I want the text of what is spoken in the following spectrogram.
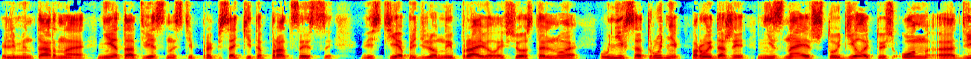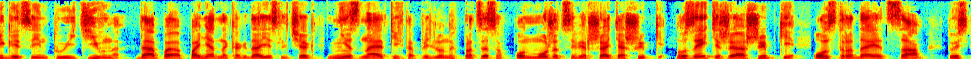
элементарно нет ответственности прописать какие-то процессы, вести определенные правила и все остальное. У них сотрудник порой даже не знает, что делать, то есть он э, двигается интуитивно. Да, по понятно, когда если человек не знает каких-то определенных процессов, он может совершать ошибки. Но за эти же ошибки он страдает сам. То есть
